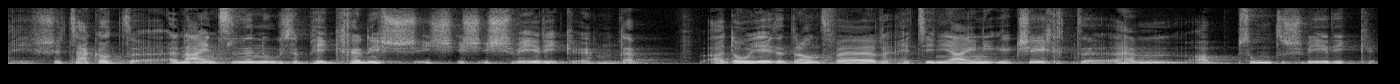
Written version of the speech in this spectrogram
Ist jetzt auch gerade einen einzelnen rauspicken ist, ist, ist, ist schwierig. Mhm. Ich glaube, auch hier, jeder Transfer hat seine eigene Geschichte, ähm, aber besonders schwierig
